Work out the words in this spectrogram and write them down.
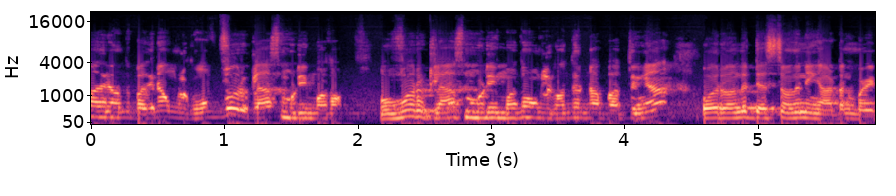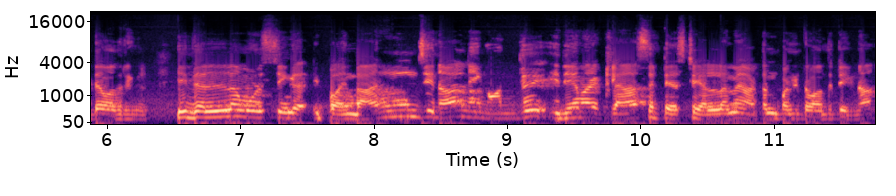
மாதிரி வந்து பார்த்தீங்கன்னா உங்களுக்கு ஒவ்வொரு கிளாஸ் முடியும் போதும் ஒவ்வொரு கிளாஸ் முடியும் போதும் உங்களுக்கு வந்து என்ன பார்த்தீங்கன்னா ஒரு வந்து டெஸ்ட் வந்து நீங்கள் அட்டன் பண்ணிட்டே வந்துருங்க இதெல்லாம் முடிச்சிட்டீங்க இப்போ இந்த அஞ்சு நாள் நீங்கள் வந்து இதே மாதிரி கிளாஸ் டெஸ்ட் எல்லாமே அட்டன் பண்ணிட்டு வந்துட்டீங்கன்னா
